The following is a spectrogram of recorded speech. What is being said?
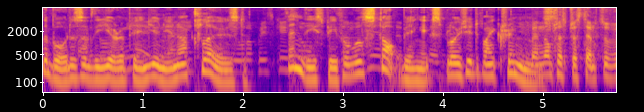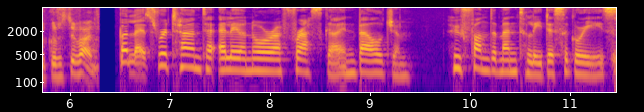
The borders of the European Union are closed. Then these people will stop being exploited by criminals. But let's return to Eleonora Frasca in Belgium who fundamentally disagrees.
